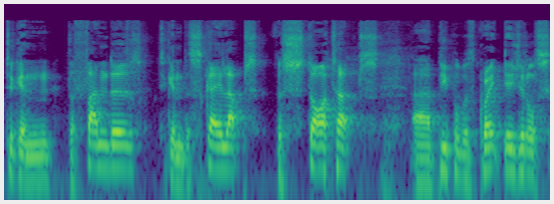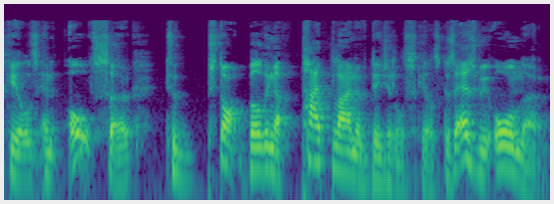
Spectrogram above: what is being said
to get in the funders, to get in the scale ups, the startups, uh, people with great digital skills, and also to start building a pipeline of digital skills. Because as we all know,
